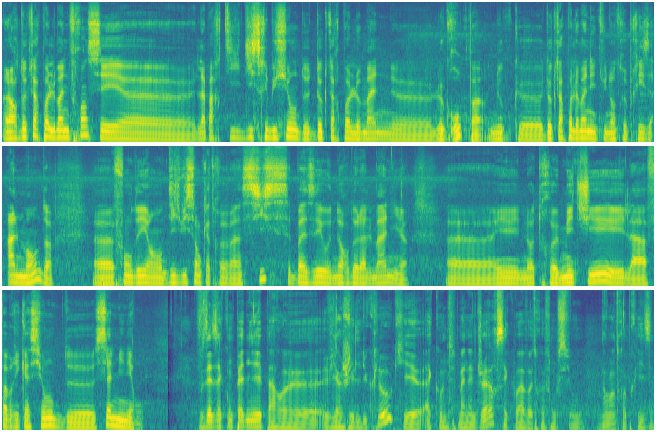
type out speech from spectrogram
Alors, Dr Paul France, c'est euh, la partie distribution de Dr Paul euh, le groupe. Donc, euh, Dr Paul est une entreprise allemande fondée en 1886, basée au nord de l'Allemagne. et notre métier est la fabrication de sels minéraux. Vous êtes accompagné par Virgile Duclos, qui est account manager. C'est quoi votre fonction dans l'entreprise?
